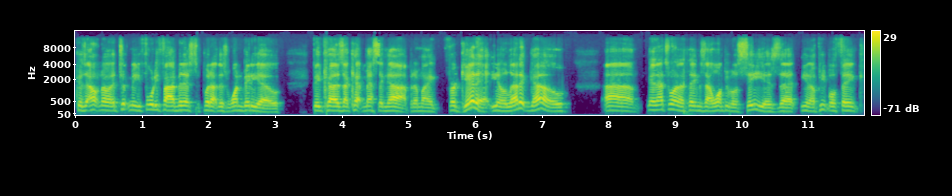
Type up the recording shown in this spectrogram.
Because I don't know, it took me 45 minutes to put out this one video because I kept messing up, and I'm like, "Forget it, you know, let it go." Um, and that's one of the things I want people to see is that you know people think,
